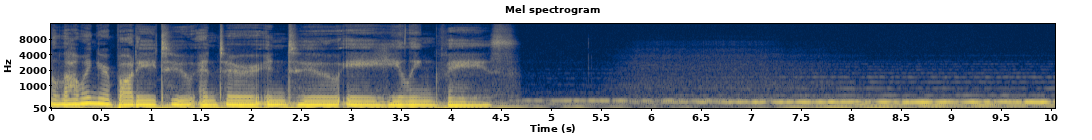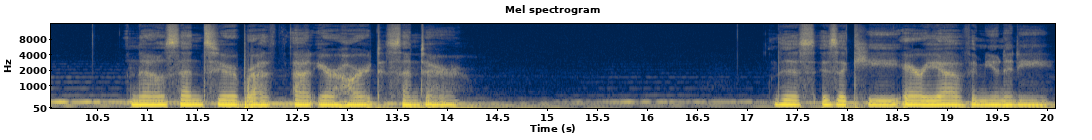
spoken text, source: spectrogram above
allowing your body to enter into a healing phase. Now sense your breath at your heart center. This is a key area of immunity,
